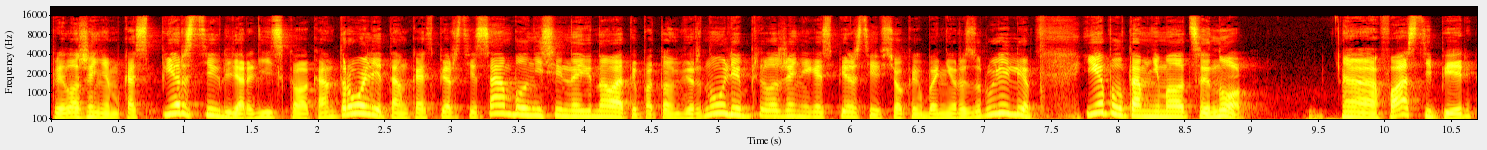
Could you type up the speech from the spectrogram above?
приложением Касперстик для родительского контроля. Там Касперстик сам был не сильно виноват, и потом вернули приложение Касперстик, и все как бы они разрулили. И Apple там не молодцы, но ФАС э, теперь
